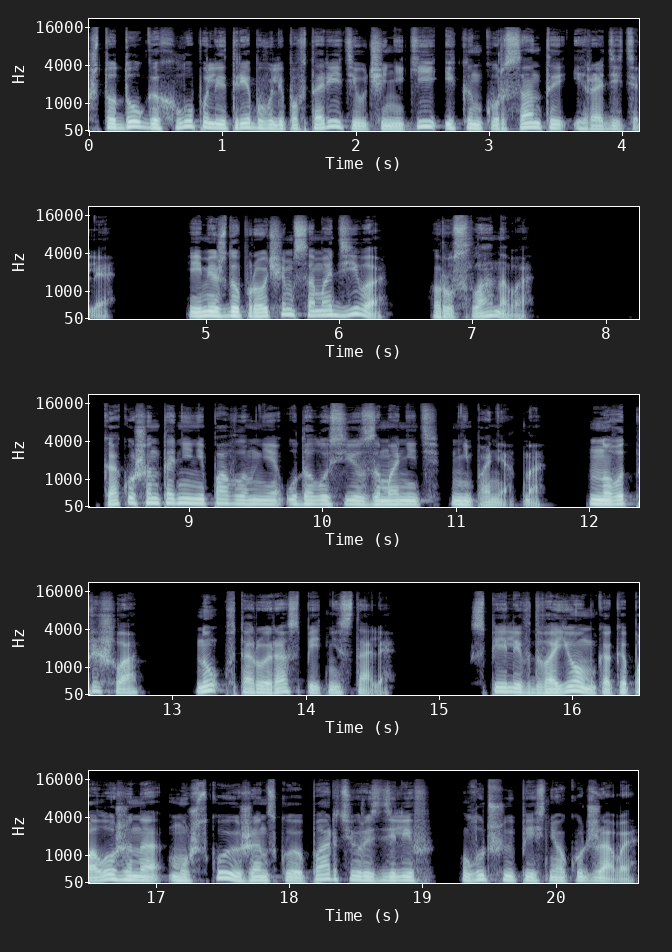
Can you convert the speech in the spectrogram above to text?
что долго хлопали и требовали повторить и ученики, и конкурсанты, и родители. И, между прочим, сама дива, Русланова. Как уж Антонине Павловне удалось ее заманить, непонятно. Но вот пришла. Ну, второй раз петь не стали. Спели вдвоем, как и положено, мужскую и женскую партию, разделив лучшую песню Акуджавы.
